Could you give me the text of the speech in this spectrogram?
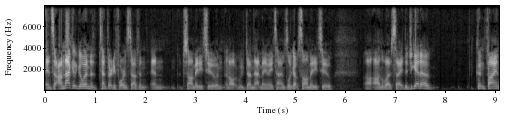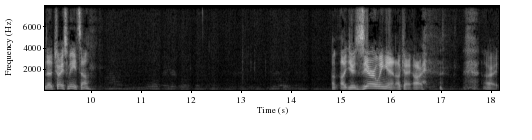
and so I'm not going to go into 1034 and stuff and, and Psalm 82 and, and all, we've done that many many times. Look up Psalm 82 uh, on the website. Did you get a? Couldn't find the choice meats, huh? Uh, uh, you're zeroing in. Okay. All right. all right.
